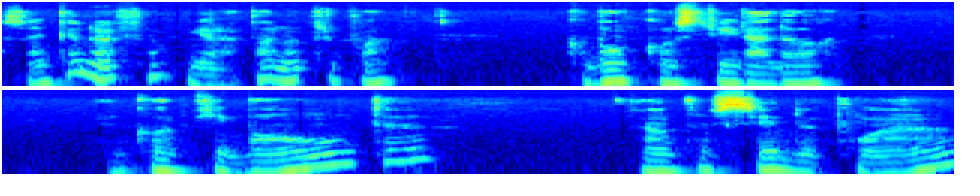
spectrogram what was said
5 et 9, il n'y aura pas autre point. Comment construire alors une courbe qui monte entre ces deux points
